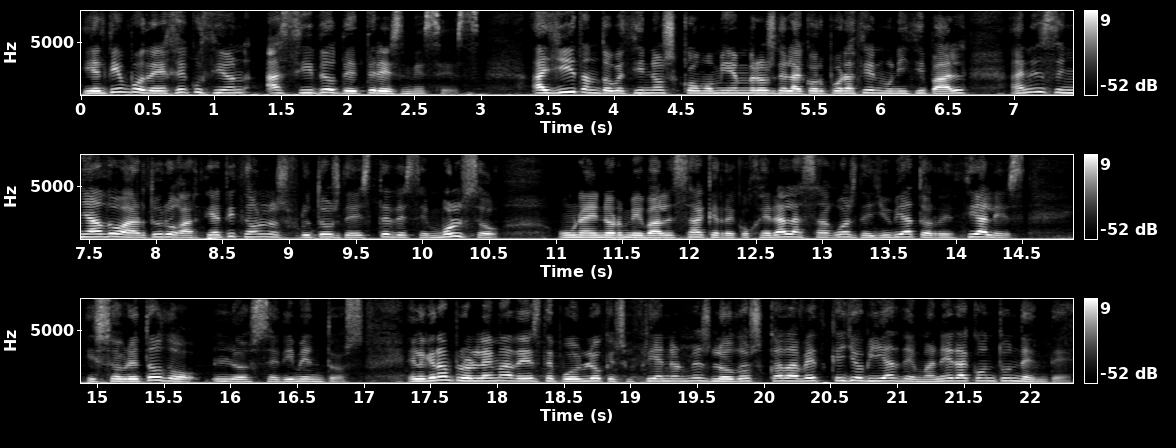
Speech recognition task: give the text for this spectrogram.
y el tiempo de ejecución ha sido de tres meses. Allí, tanto vecinos como miembros de la corporación municipal han enseñado a Arturo García Tizón los frutos de este desembolso, una enorme balsa que recogerá las aguas de lluvia torrenciales y sobre todo los sedimentos. El gran problema de este pueblo que sufría enormes lodos cada vez que llovía de manera contundente.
